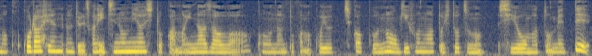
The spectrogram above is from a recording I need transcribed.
まあ、ここら辺なんていうんですかね一宮市とか、まあ、稲沢江南とか、まあ、こういう近くの岐阜のあと一つの市をまとめて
